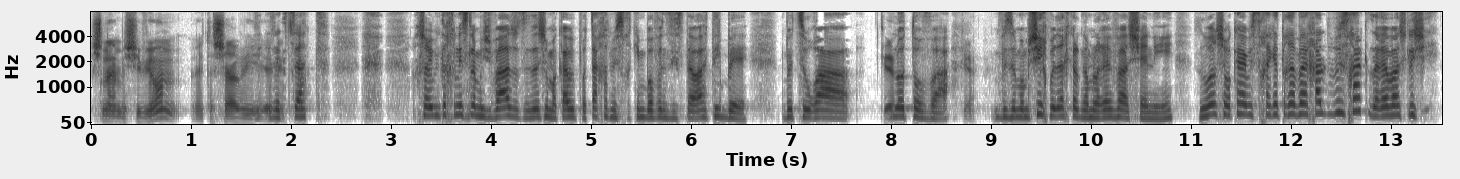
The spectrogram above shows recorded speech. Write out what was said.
ושניים בשוויון, את השאר היא... זה ניצחה. קצת, עכשיו אם תכניס למשוואה הזאת את זה שמכבי פותחת משחקים באופן סיסטמטי בצורה כן. לא טובה, כן. וזה ממשיך בדרך כלל גם לרבע השני, זה אומר שמכבי משחקת רבע אחד במשחק, זה הרבע השלישי.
